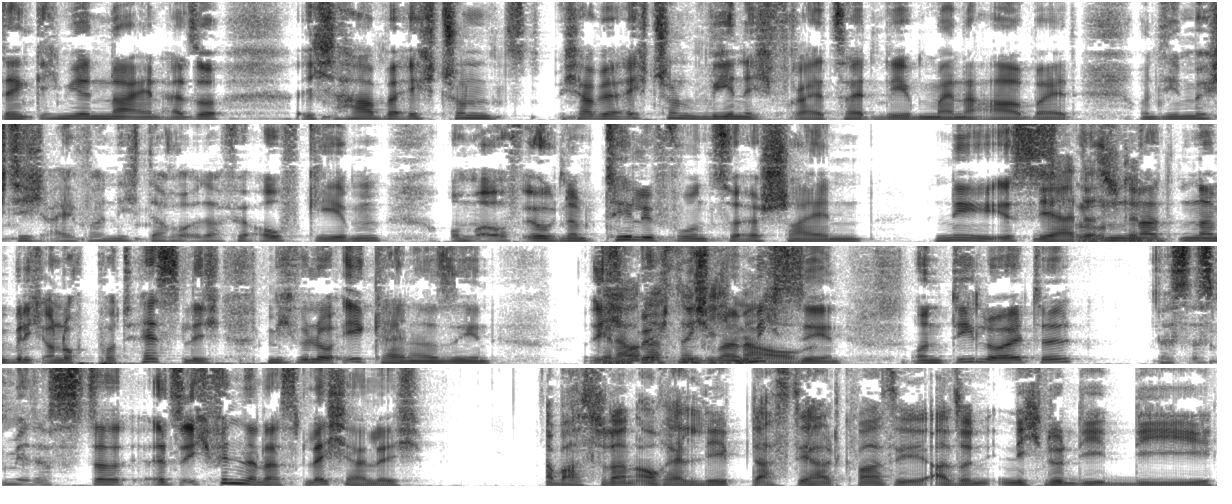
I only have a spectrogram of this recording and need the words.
denke ich mir, nein. Also ich habe echt schon, ich habe ja echt schon wenig Freizeit neben meiner Arbeit und die möchte ich einfach nicht dafür aufgeben, um auf irgendeinem Telefon zu erscheinen. Nee, ist, Ja, das und, und dann bin ich auch noch potthässlich. Mich will doch eh keiner sehen. Ich Genau das möchte nicht mal mich auch. sehen. Und die Leute, das ist mir, das ist da, also ich finde das lächerlich. Aber hast du dann auch erlebt, dass dir halt quasi, also nicht nur die, die,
